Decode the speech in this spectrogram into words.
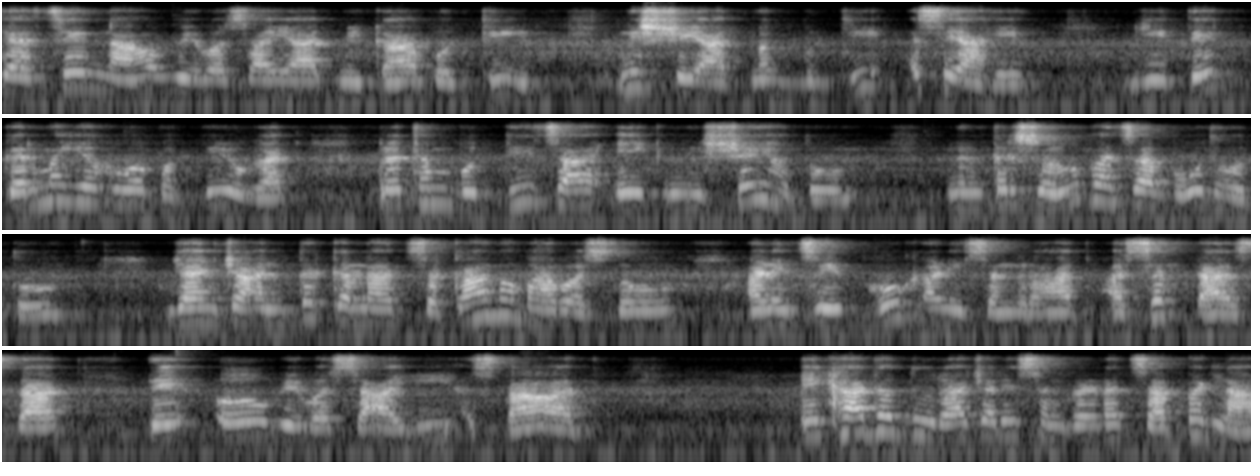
त्याचे नाव व्यवसायात्मिका बुद्धी निश्चयात्मक बुद्धी असे आहे. गीतेत कर्मयोग व भक्तियोगात प्रथम बुद्धीचा एक निश्चय होतो नंतर स्वरूपाचा बोध होतो ज्यांच्या अंतःकरणात सकाम भाव असतो आणि जे भोग आणि संग्रहात आसक्त असतात ते अव्यवसायी असतात. एखादा दुराचारी संकटात सापडला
